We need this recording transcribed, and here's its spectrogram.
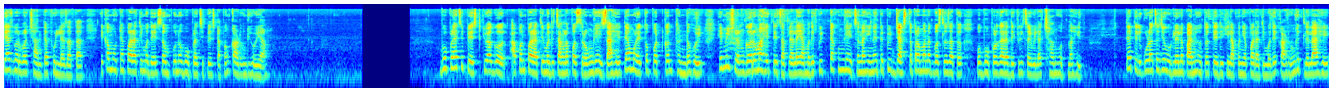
त्याचबरोबर छान त्या फुलल्या जातात. एका मोठ्या परातीमध्ये संपूर्ण भोपळ्याची पेस्ट आपण काढून घेऊया. भोपळ्याची पेस्ट किंवा गर आपण परातीमध्ये चांगला पसरवून घ्यायचा आहे त्यामुळे तो पटकन थंड होईल. हे मिश्रण गरम आहे तेच आपल्याला यामध्ये पीठ टाकून घ्यायचं नाही नाही तर पीठ जास्त प्रमाणात बसलं जातं व भोपळगाऱ्या देखील चवीला छान होत नाहीत. त्यातील गुळाचं जे उरलेलं पाणी होतं ते देखील आपण या परातीमध्ये काढून घेतलेलं आहे.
